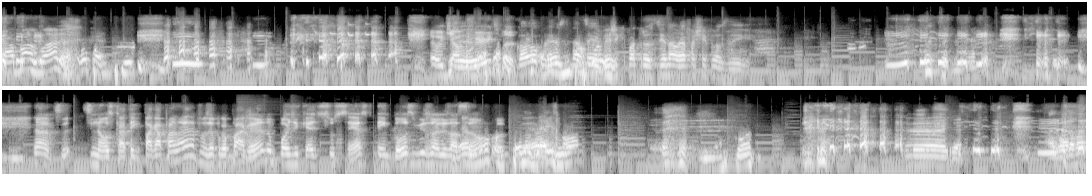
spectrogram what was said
Acabou agora. Opa, É o Diabo Verde, mano. Qual é o preço da cerveja que patrocina a UEFA Champions League? Não, se- senão os caras têm que pagar pra nós, né? Fazer propaganda, um podcast de sucesso que tem 12 é visualizações, louco, pô. tendo É. 10 nomes. Agora vai.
